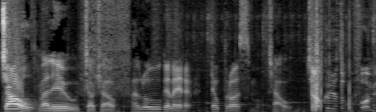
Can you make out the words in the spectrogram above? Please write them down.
tchau. Valeu, tchau, tchau. Falou, galera. Até o próximo. Tchau. Tchau, que eu já tô com fome.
